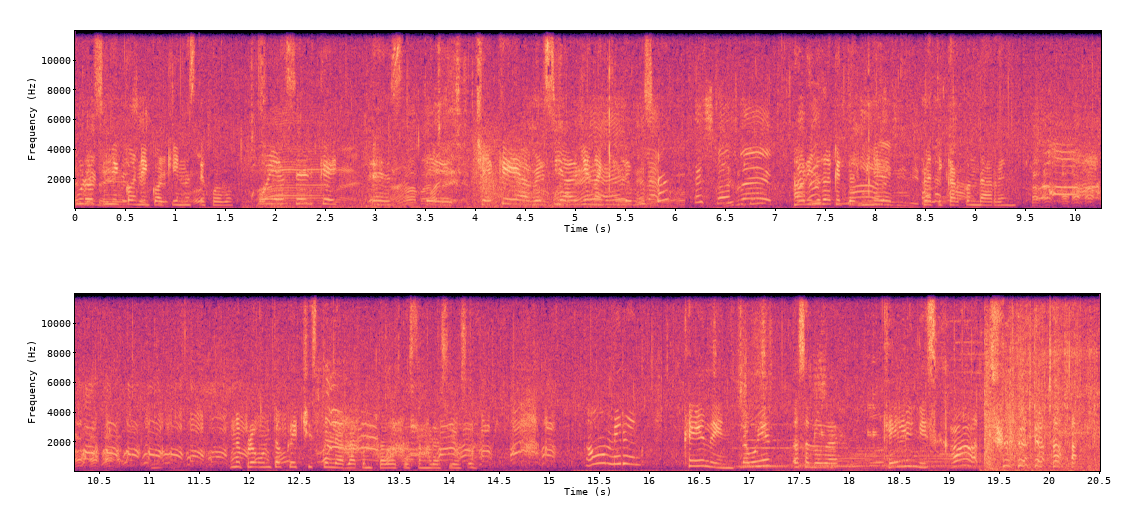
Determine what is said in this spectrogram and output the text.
puro cine icónico aquí en este juego. Voy a hacer que este, cheque a ver si a alguien aquí le gusta. Ahorita que termine de platicar con Darren. Me pregunto qué chiste le habrá contado que es tan gracioso. Oh, miren, Kaylin. La voy a, saludar. Kaylin is hot.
